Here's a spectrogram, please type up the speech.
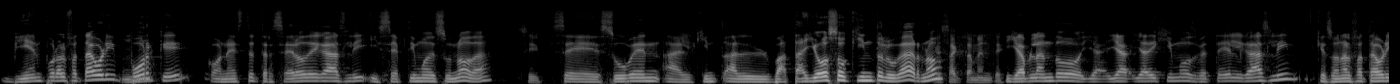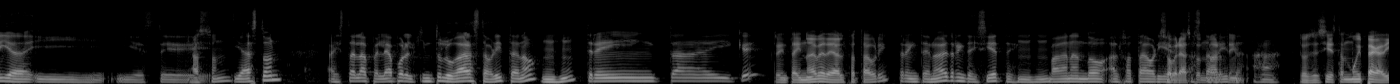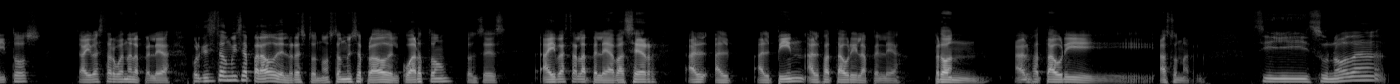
Bien por Alfa Tauri, porque con este tercero de Gasly y séptimo de Sunoda, Sí, se suben al quinto, al batalloso quinto lugar, ¿no? exactamente. Y hablando, ya, ya, ya dijimos Betel, Gasly, que son Alfa Tauri y, y este Aston. y Aston. Ahí está la pelea por el quinto lugar hasta ahorita, ¿no? Ujú. 30 y qué? 39 de Alfa Tauri. 39-37. Ujú. Va ganando Alfa Tauri Sobre hasta Aston Martin. Ajá. Entonces sí, están muy pegaditos. Ahí va a estar buena la pelea. Porque sí están muy separados del resto, ¿no? Están muy separados del cuarto. Entonces ahí va a estar la pelea. Va a ser al, al, Alpine, Alfa Tauri la pelea. Perdón, Alfa Tauri Aston Martin. Si Tsunoda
